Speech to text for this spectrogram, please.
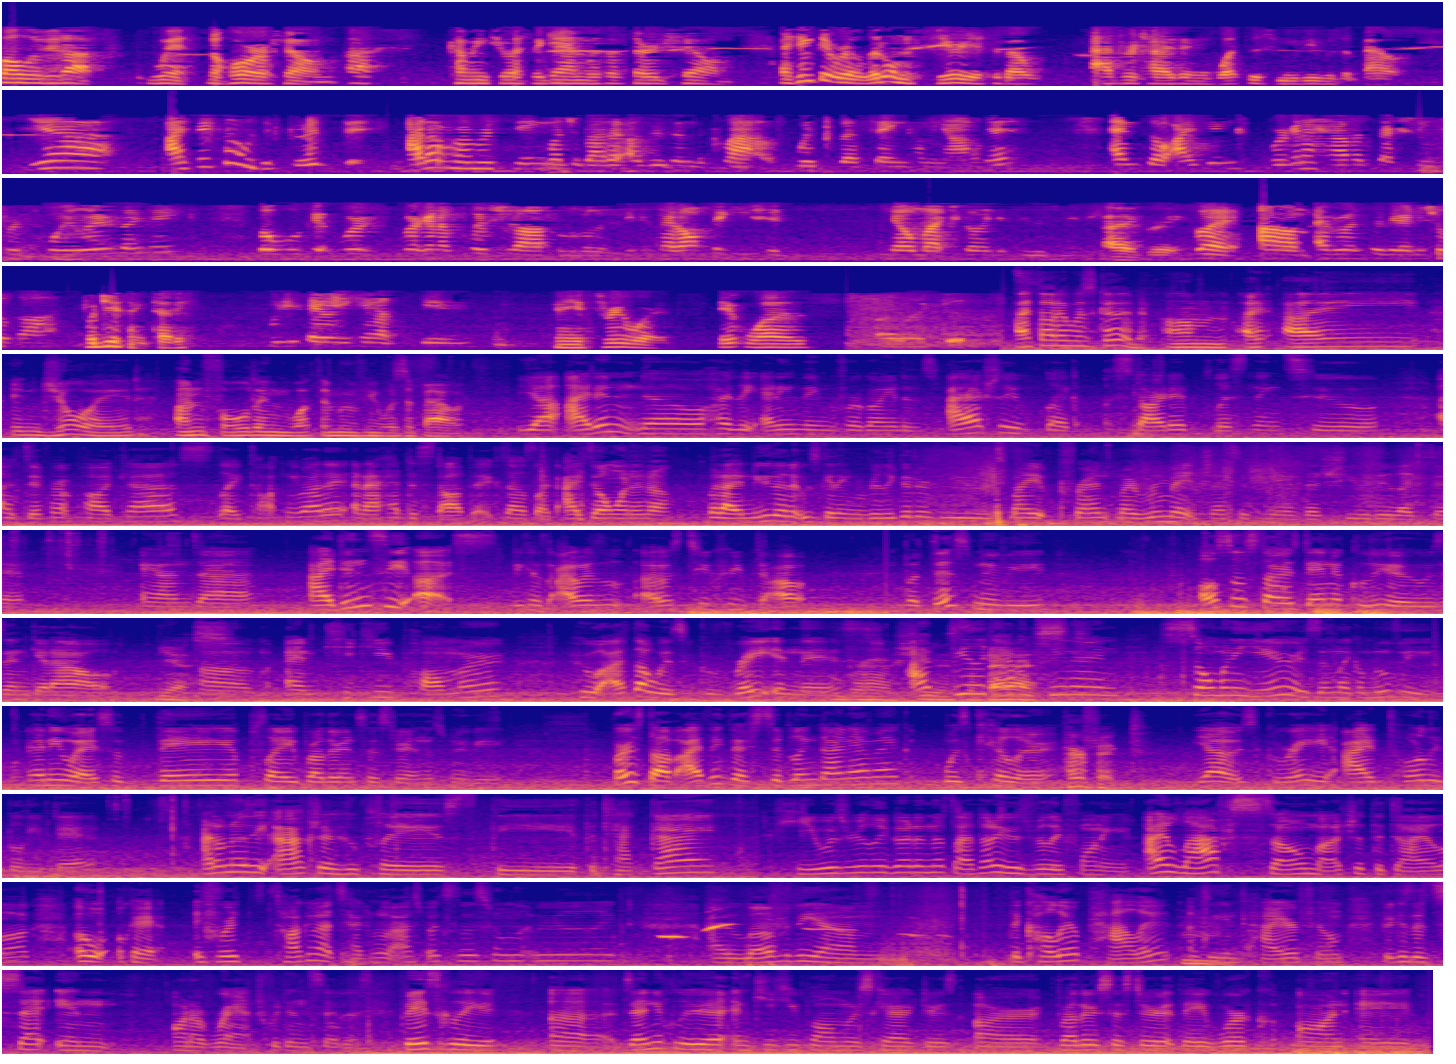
followed it up with the horror film Us, coming to us again with a third film. I think they were a little mysterious about advertising what this movie was about. yeah, I think that was a good thing. I don't remember seeing much about it other than the cloud with the thing coming out of it. And so I think we're gonna have a section for spoilers. I think, but we'll get we're we're gonna push it off a little bit because I don't think you should know much going to see this movie. I agree. But um, everyone said their initial thought. What do you think, Teddy? What do you say when you came out to see? Any three words. It was I liked it. I thought it was good. Um, I I enjoyed unfolding what the movie was about. Yeah, I didn't know hardly anything before going into this. I actually like started listening to a different podcast, like talking about it, and I had to stop it because I was like, I don't want to know. But I knew that it was getting really good reviews. My friend, my roommate, messaged me that she really liked it, and uh, I didn't see Us because I was I was too creeped out. But this movie also stars Daniel Kaluuya, who's in Get Out Yes. um, and Keke Palmer, who I thought was great in this. Bro, I feel like I haven't seen her in so many years in like a movie. Anyway, so they play brother and sister in this movie. First off, I think their sibling dynamic was killer. Perfect. Yeah, it was great. I totally believed it. I don't know the actor who plays the the tech guy. He was really good in this. I thought he was really funny. I laughed so much at the dialogue. Oh, okay. If we're talking about technical aspects of this film that we really liked, I loved the um the color palette of the entire film because it's set in on a ranch. We didn't say this. Basically, uh, Daniel Kaluuya and Keke Palmer's characters are brother sister. They work on a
